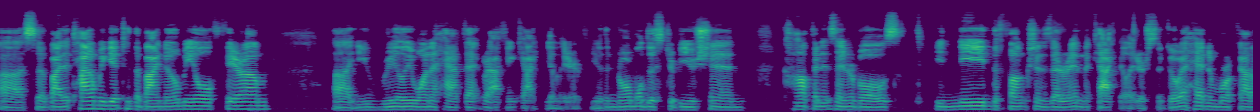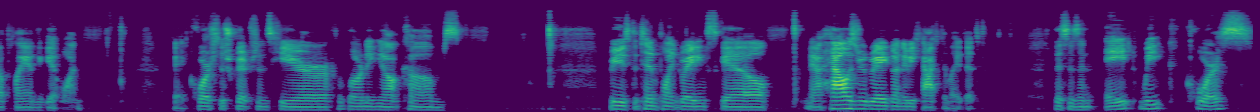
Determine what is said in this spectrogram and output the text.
Uh, so by the time we get to the binomial theorem, uh, you really want to have that graphing calculator. You know, the normal distribution, confidence intervals, you need the functions that are in the calculator. So go ahead and work out a plan to get one. Okay, course descriptions here, learning outcomes. We use the 10-point grading scale. Now, how is your grade going to be calculated? This is an eight-week course.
